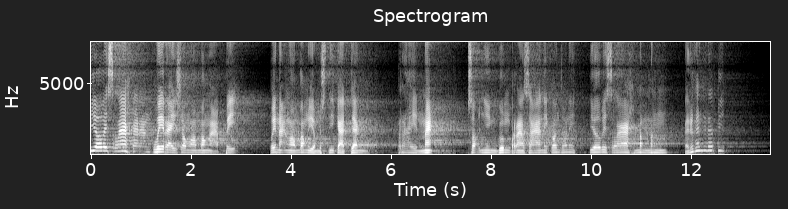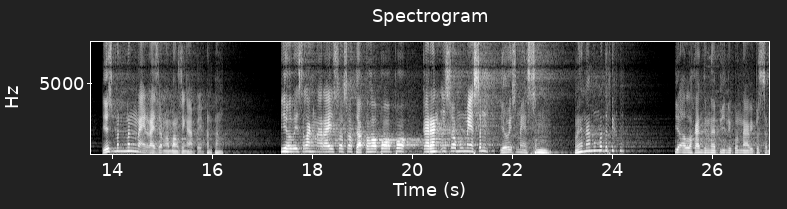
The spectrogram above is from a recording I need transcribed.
Ya wis lah karang kowe ra iso ngomong apik. Kowe nak ngomong ya mesti kadang ra enak sok nyinggung perasaane koncone ya wis lah meneng. Lha niku kan Nabi. Ya wis meneng nek ra iso ngomong sing apik meneng. Ya wis lah nek ra iso sedekah apa-apa karang iso mesem ya wis mesem. Lha namung ngoten niku. Ya Allah kanjeng Nabi niku nawi pesen.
